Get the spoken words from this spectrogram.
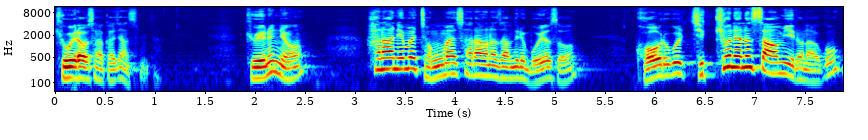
교회라고 생각하지 않습니다. 교회는요 하나님을 정말 사랑하는 사람들이 모여서 거룩을 지켜내는 싸움이 일어나고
